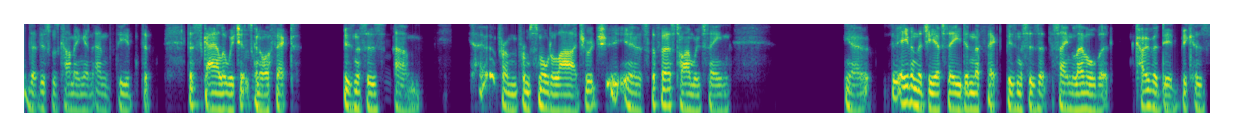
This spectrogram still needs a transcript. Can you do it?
that this was coming and and the the the scale at which it was going to affect businesses um, from from small to large. Which you know, it's the first time we've seen. You know, even the GFC didn't affect businesses at the same level that COVID did because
